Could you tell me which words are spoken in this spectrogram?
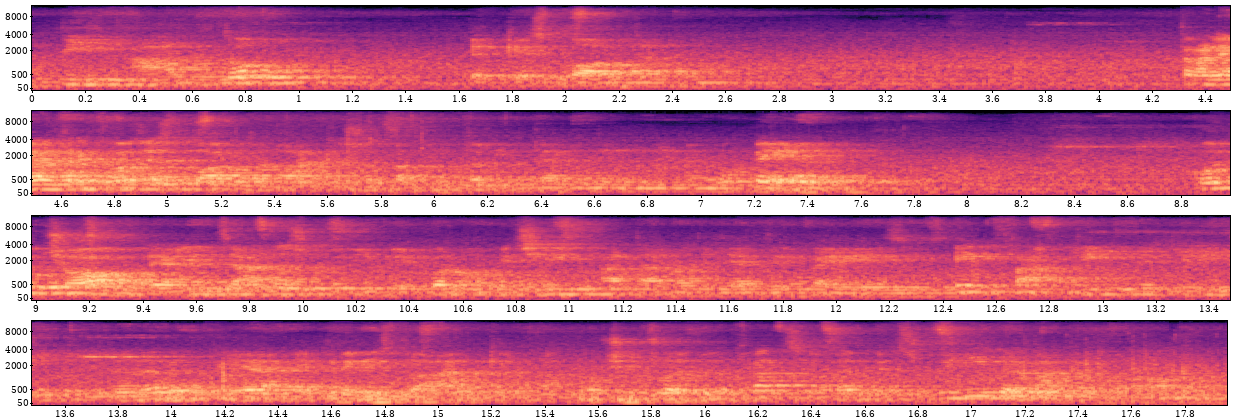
un PIL alto perché esportano. Tra le altre cose esportano anche soprattutto all'interno dell'Unione Europea, con ciò realizzando squilibri economici a danno degli altri paesi. E infatti nel diritto dell'Unione Europea è previsto anche una procedura di infrazione per squilibrio macroeconomico.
